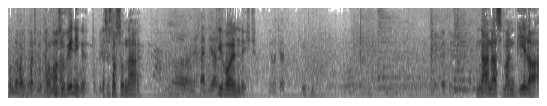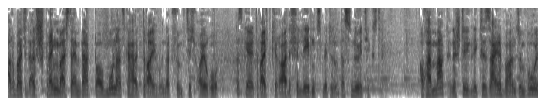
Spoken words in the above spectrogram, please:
Warum so wenige? Das ist doch so nah. Die wollen nicht. Nanas Mangela arbeitet als Sprengmeister im Bergbau, Monatsgehalt 350 Euro. Das Geld reicht gerade für Lebensmittel und das Nötigste. Auch am Markt eine stillgelegte Seilbahn, Symbol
